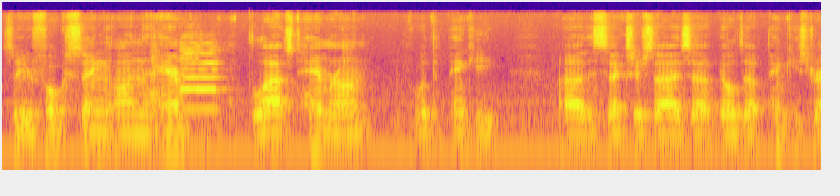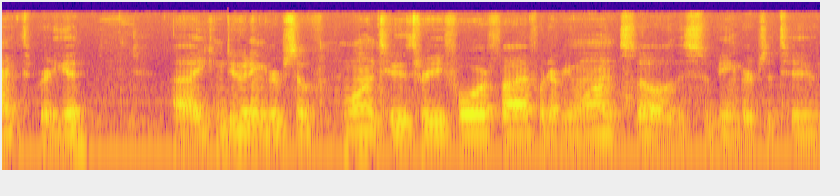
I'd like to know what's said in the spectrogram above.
So you're focusing on the ham the last hammer on with the pinky. Uh, this exercise uh, builds up pinky strength pretty good. Uh, you can do it in groups of one, two, three, four, five, whatever you want. So this would be in groups of 2.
